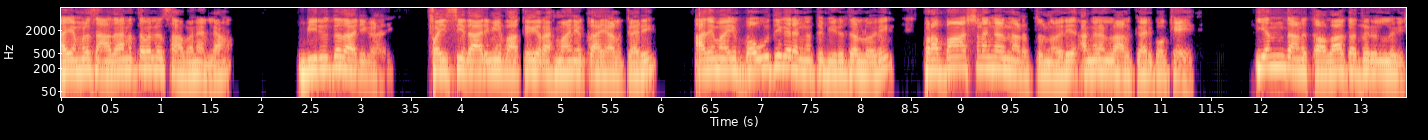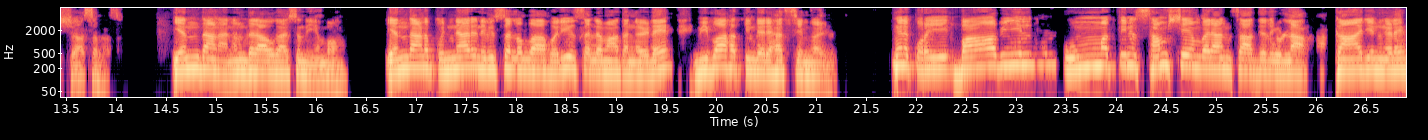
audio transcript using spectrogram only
അത് നമ്മൾ സാധാരണത്തെ ഒരു സ്ഥാപനമല്ല ബിരുദധാരികൾ ഫൈസി ദാരിമി ബാക്കി റഹ്മാനി ഒക്കെ ആയ ആൾക്കാർ അതേമാതിരി ഭൗതിക രംഗത്ത് ബിരുദമുള്ളവര് പ്രഭാഷണങ്ങൾ നടത്തുന്നവര് അങ്ങനെയുള്ള ആൾക്കാർക്കൊക്കെ എന്താണ് കലാകതിലുള്ള വിശ്വാസം? എന്താണ് അനന്തരാവകാശ നിയമം? എന്താണ് പുന്നാര നബി സല്ലല്ലാഹു അലൈഹി വസല്ലമ തങ്ങളുടെ വിവാഹത്തിന്റെ രഹസ്യങ്ങൾ? ഇങ്ങനെ കുറെ ഭാവിയിൽ ഉമ്മത്തിന് സംശയം വരാൻ സാധ്യതയുള്ള കാര്യങ്ങളെ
